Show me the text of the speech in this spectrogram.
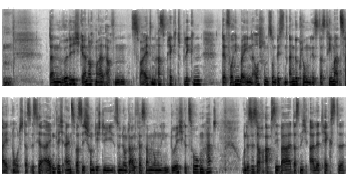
Dann würde ich gerne noch mal auf einen zweiten Aspekt blicken, der vorhin bei Ihnen auch schon so ein bisschen angeklungen ist, das Thema Zeitnot. Das ist ja eigentlich eins, was sich schon durch die Synodalversammlungen hindurchgezogen hat. Und es ist auch absehbar, dass nicht alle Texte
